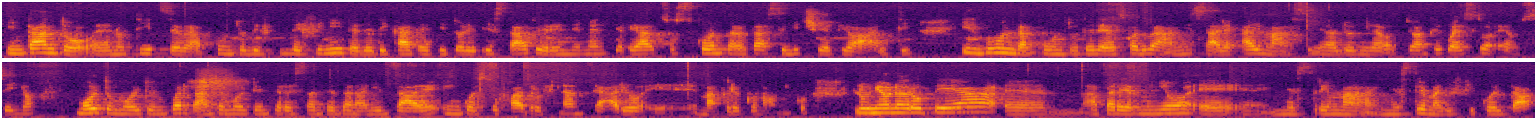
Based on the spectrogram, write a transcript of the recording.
Intanto eh, notizie appunto de definite dedicate ai titoli di Stato, i rendimenti reali rialzo scontano tassi BCE più alti. Il Bund appunto tedesco a due anni sale ai massimi dal 2008, anche questo è un segno molto molto importante e molto interessante da analizzare in questo quadro finanziario e macroeconomico. L'Unione Europea, eh, a parer mio, è in estrema, in estrema difficoltà,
